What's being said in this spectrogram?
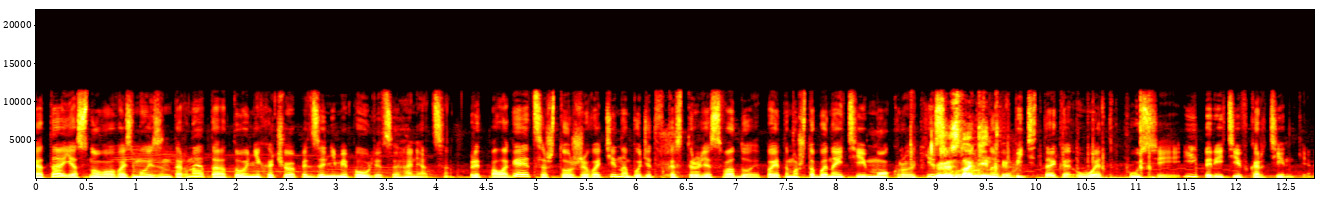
Кота я снова возьму из интернета, а то не хочу опять за ними по улице гоняться. Предполагается, что животина будет в кастрюле с водой, поэтому чтобы найти мокрую киску, нужно вбить тег wet pussy и перейти в картинки.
